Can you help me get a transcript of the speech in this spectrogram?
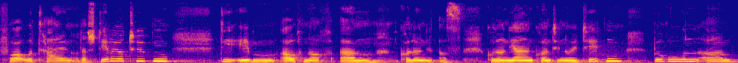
Vorurteilen oder Stereotypen, die eben auch noch ähm, koloni aus kolonialen Kontinuitäten beruhen. Ähm,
